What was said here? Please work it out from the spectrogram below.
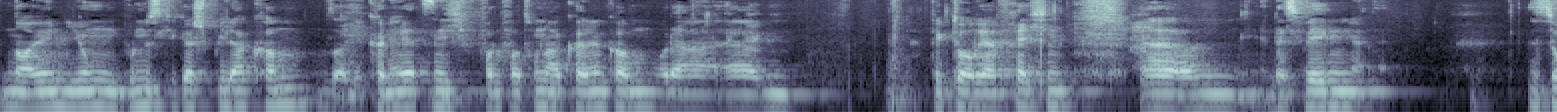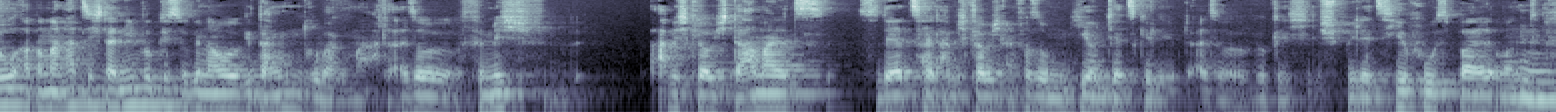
neuen jungen Bundesligaspieler kommen. So, die können ja jetzt nicht von Fortuna Köln kommen oder ähm, Viktoria Frechen. Ähm, deswegen so, aber man hat sich da nie wirklich so genaue Gedanken drüber gemacht. Also für mich habe ich, glaube ich, damals, zu der Zeit habe ich, glaube ich, einfach so im Hier und Jetzt gelebt. Also wirklich, ich spiele jetzt hier Fußball und mhm.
